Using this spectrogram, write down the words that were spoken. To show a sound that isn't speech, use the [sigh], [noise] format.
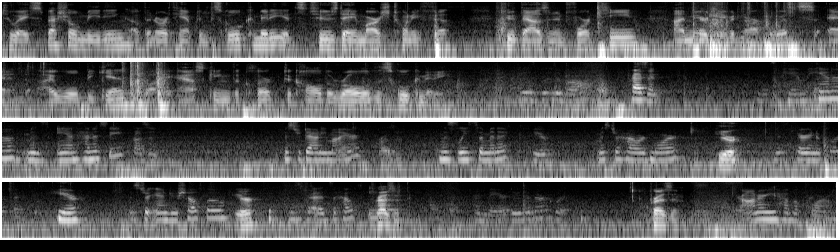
to a special meeting of the Northampton School Committee. It's Tuesday, March 25th, 2014. I'm Mayor David Narkewicz, and I will begin by asking the clerk to call the roll of the school committee. Ms. Boothrow. Present. Ms. Pam Hanna. Ms. Ann Hennessy. Present. Mr. Downey Meyer. Present. Ms. Lisa Minnick. Here. Mr. Howard Moore. Here. Ms. Carrie Nakorczyk. Here. Mr. Andrew Shelfo. Here. Mr. Ed Zahowski. Present. And Mayor David Narkewicz. Present. Your Honor, you have a quorum.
